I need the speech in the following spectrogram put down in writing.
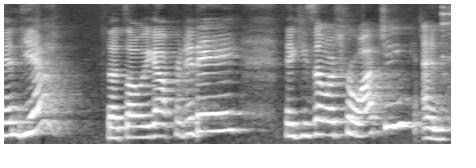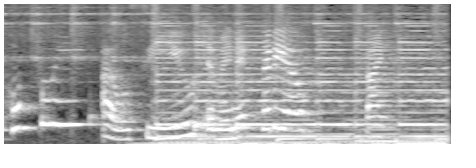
And yeah, that's all we got for today. Thank you so much for watching and hopefully I will see you in my next video. Bye.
